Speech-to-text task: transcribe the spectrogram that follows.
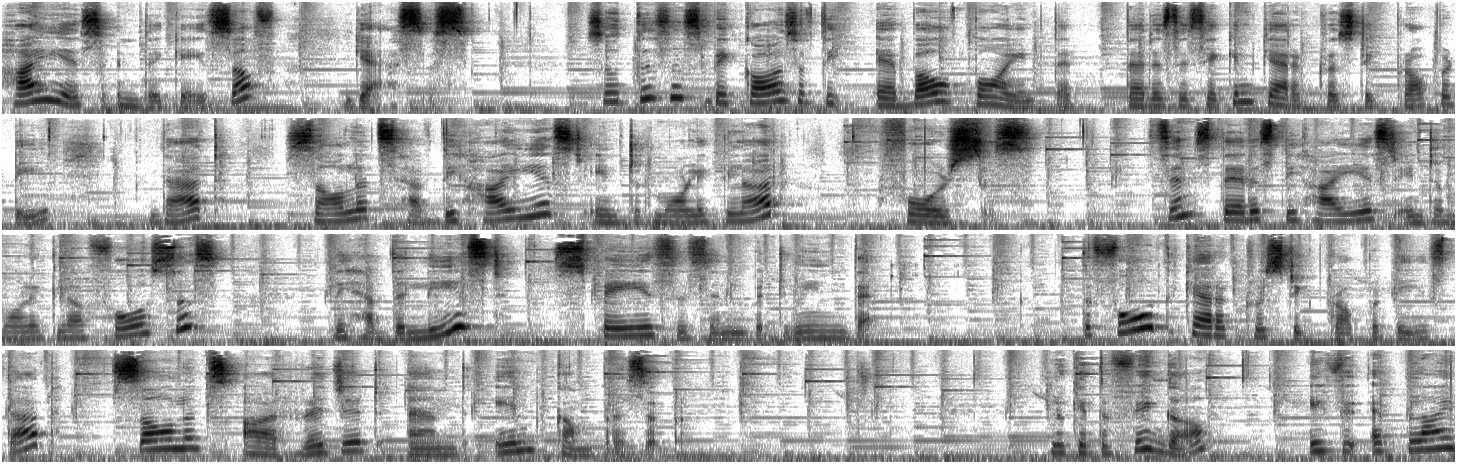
highest in the case of gases. So this is because of the above point that that is the second characteristic property that solids have the highest intermolecular forces. Since there is the highest intermolecular forces, they have the least spaces in between them. The fourth characteristic property is that solids are rigid and incompressible. Look at the figure. If you apply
